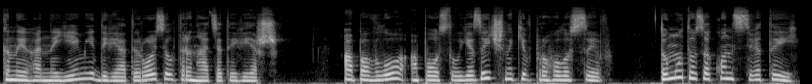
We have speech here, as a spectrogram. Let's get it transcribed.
Книга Неємії, 9 розділ, 13 вірш. А Павло, апостол язичників, проголосив Тому то закон святий,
